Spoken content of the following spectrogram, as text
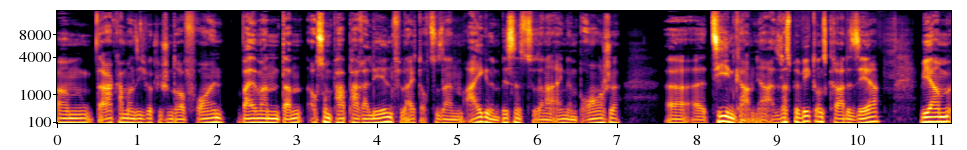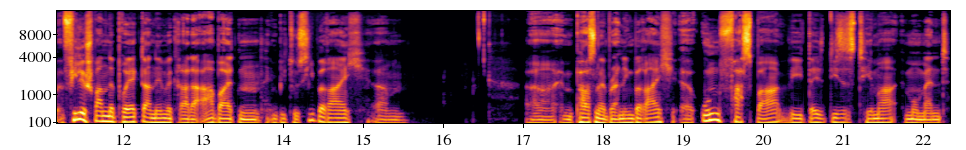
Ähm, da kann man sich wirklich schon drauf freuen, weil man dann auch so ein paar Parallelen vielleicht auch zu seinem eigenen Business, zu seiner eigenen Branche äh, äh ziehen kann. Ja, also das bewegt uns gerade sehr. Wir haben viele spannende Projekte, an denen wir gerade arbeiten im B2C-Bereich, ähm, äh, im Personal Branding-Bereich. Äh, unfassbar, wie dieses Thema im Moment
